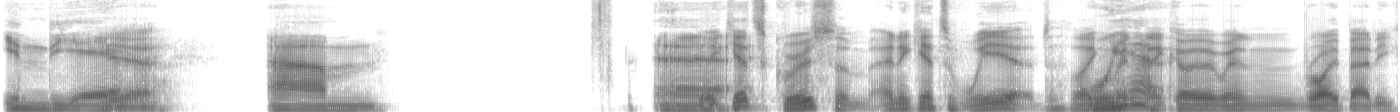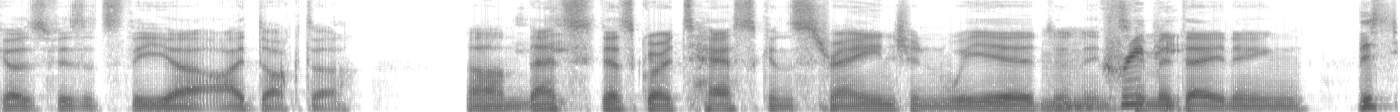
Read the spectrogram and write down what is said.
in the air. Yeah. Um, uh, it gets gruesome and it gets weird. Like Well, when yeah. they go when Roy Batty goes visits the uh, eye doctor. Um, that's that's grotesque and strange and weird and Mm. Creepy. intimidating. this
